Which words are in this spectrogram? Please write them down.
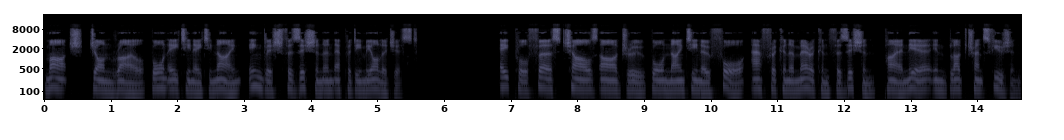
March – John Ryle born 1889, English physician and epidemiologist. April 1 – Charles R. Drew born 1904, African-American physician, pioneer in blood transfusion.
